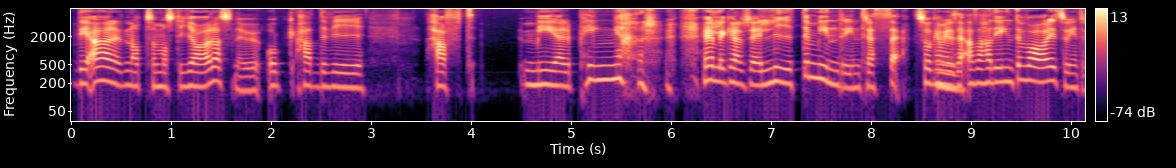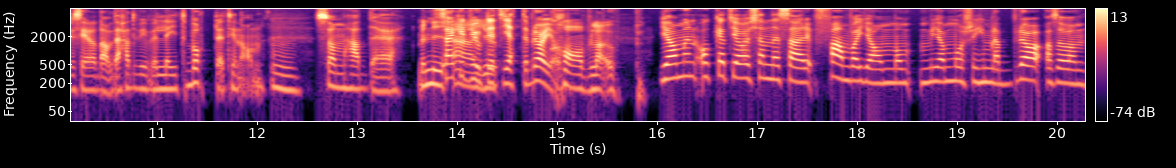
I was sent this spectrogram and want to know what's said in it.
det är något som måste göras nu. Och hade vi haft mer pengar, eller kanske lite mindre intresse, så kan vi Mm. ju säga. Alltså, hade jag inte varit så intresserad av det hade vi väl lejt bort det till någon som hade Mm. Men ni säkert gjort ett jättebra jobb. Kavla upp. Ja, men och att jag känner så här, fan vad jag, må, jag mår så himla bra. Alltså,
